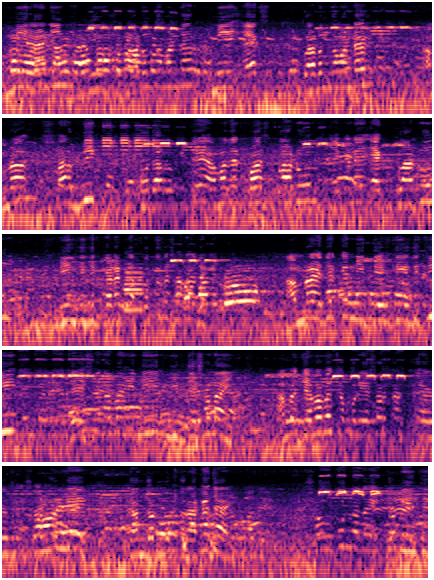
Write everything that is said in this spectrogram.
উনি রানিং প্লাটুন কমান্ডার আমি এক্স প্লাটুন কমান্ডার। আমরা সার্বিক তদারকিতে আমাদের ফার্স্ট প্লাটুন এখানে এক প্লাটুন কাজ করতেছে সকাল থেকে আমরা এদেরকে নির্দেশ দিয়ে দিচ্ছি যে সেনাবাহিনীর নির্দেশনায় আমরা যেভাবে চকরিয়া সরকার শহরকে যানজট মুক্ত রাখা যায় সম্পূর্ণ দায়িত্ব বিএনসি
